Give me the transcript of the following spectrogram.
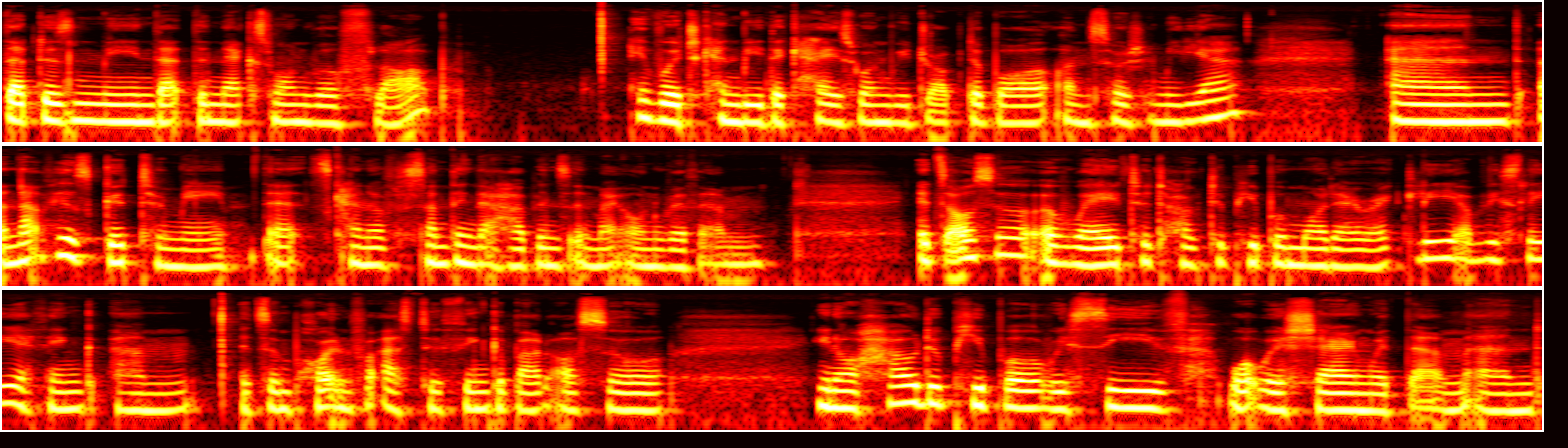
that doesn't mean that the next one will flop which can be the case when we drop the ball on social media and and that feels good to me. That's kind of something that happens in my own rhythm. It's also a way to talk to people more directly obviously. I think um, it's important for us to think about also you know how do people receive what we're sharing with them? And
